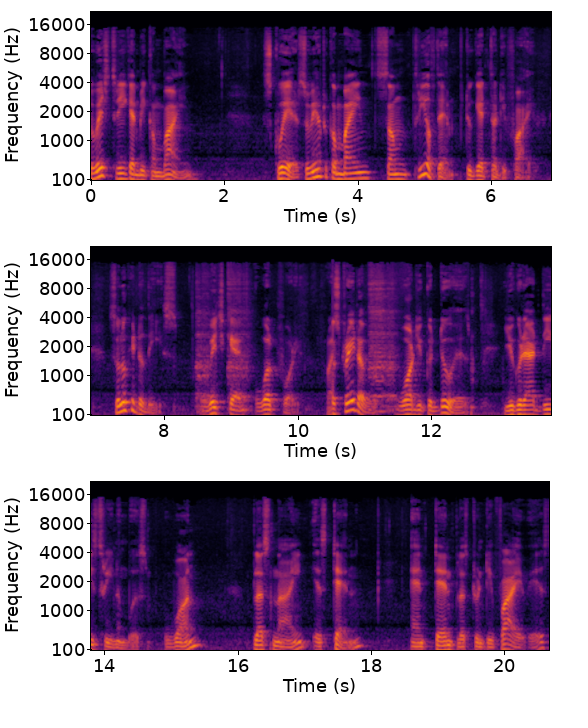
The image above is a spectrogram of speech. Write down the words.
So which three can be combined? Square. So we have to combine some three of them to get 35. So look into these, which can work for you. Right? So straight away, what you could do is, you could add these three numbers. 1 plus 9 is 10 and 10 plus 25 is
